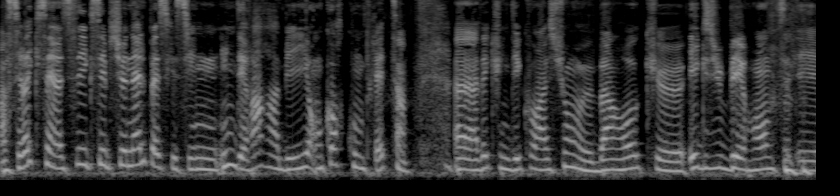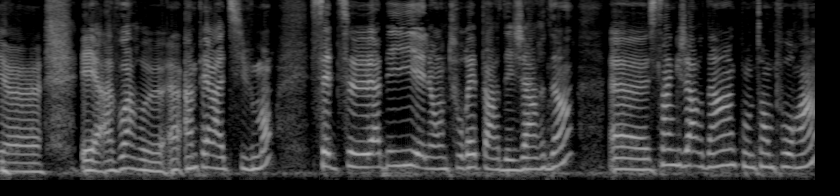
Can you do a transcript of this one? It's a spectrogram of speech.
Alors c'est vrai que c'est assez exceptionnel parce que c'est une, des rares abbayes encore complètes, euh, avec une décoration euh, baroque euh, exubérante et, et à voir impérativement. Cette abbaye, elle est entourée par des jardins, cinq jardins contemporains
